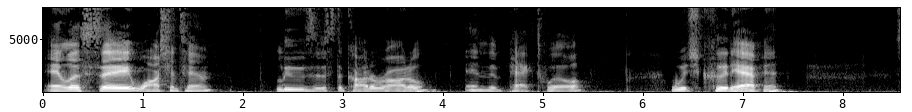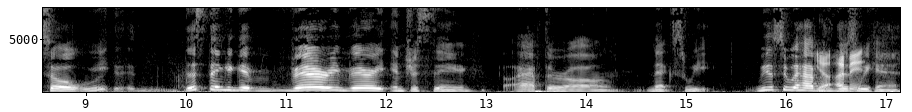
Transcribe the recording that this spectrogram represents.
And let's say Washington loses to Colorado in the Pac 12, which could happen. So we, this thing could get very, very interesting after um, next week. We'll see what happens Yeah, this mean, weekend.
